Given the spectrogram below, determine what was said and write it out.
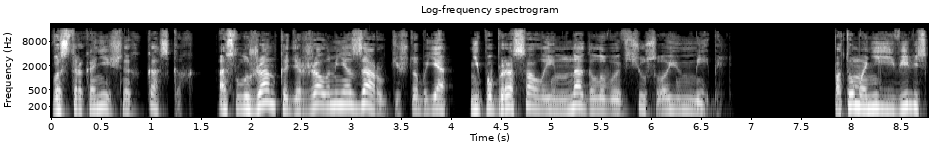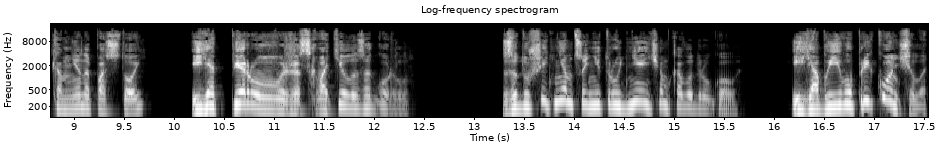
в остроконечных касках, а служанка держала меня за руки, чтобы я не побросала им на головы всю свою мебель. Потом они явились ко мне на постой, и я первого же схватила за горло. Задушить немца не труднее, чем кого другого. И я бы его прикончила,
